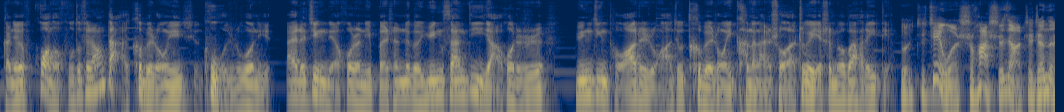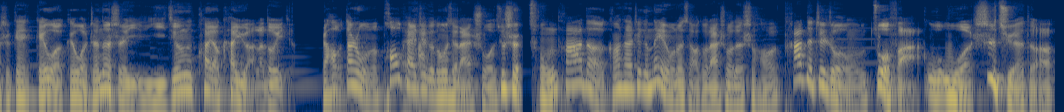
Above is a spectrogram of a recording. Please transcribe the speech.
感觉晃的幅度非常大，特别容易去吐。如果你挨得近点，或者你本身那个晕三 D 呀，或者是晕镜头啊这种啊，就特别容易看得难受啊，这个也是没有办法的一点。对，这这我实话实讲，这真的是给给我给我真的是已已经快要看远了，都已经。然后，但是我们抛开这个东西来说，就是从他的刚才这个内容的角度来说的时候，他的这种做法，我我是觉得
